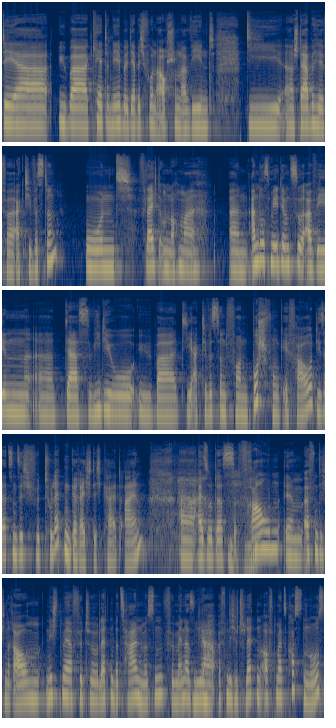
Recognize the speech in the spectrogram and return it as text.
der über Käthe Nebel, die habe ich vorhin auch schon erwähnt, die äh, Sterbehilfe-Aktivistin. Und vielleicht, um nochmal ein anderes Medium zu erwähnen, äh, das Video über die Aktivistin von Buschfunk e.V., die setzen sich für Toilettengerechtigkeit ein. Äh, also, dass mhm. Frauen im öffentlichen Raum nicht mehr für Toiletten bezahlen müssen. Für Männer sind ja, ja öffentliche Toiletten oftmals kostenlos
